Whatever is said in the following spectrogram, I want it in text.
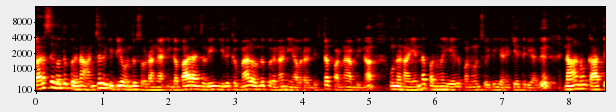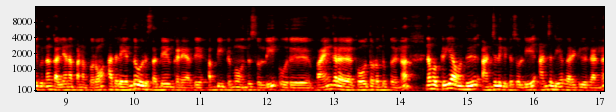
கடைசியில் வந்து பார்த்தீங்கன்னா அஞ்சலிக்கிட்டே வந்து சொல்கிறாங்க இங்கே பாரு அஞ்சலி இதுக்கு மேலே வந்து பார்த்தீங்கன்னா நீ அவரை டிஸ்டர்ப் பண்ண அப்படின்னா உன்னை நான் என்ன பண்ணுவேன் ஏது பண்ணுவேன்னு சொல்லிட்டு எனக்கே தெரியாது. நானும் கார்த்திக்கும் தான் கல்யாணம் பண்ண போகிறோம் அதில் எந்த ஒரு சந்தேகம் கிடையாது அப்படின்றமா வந்து சொல்லி ஒரு பயங்கர கோவத்தோட வந்து பார்த்தீங்கன்னா நம்ம பிரியா வந்து அஞ்சலி கிட்ட சொல்லி அஞ்சலியாக விரட்டி விடுறாங்க.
